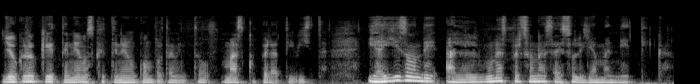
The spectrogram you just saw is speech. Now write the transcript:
Yo creo que tenemos que tener un comportamiento más cooperativista. Y ahí es donde a algunas personas a eso le llaman ética.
